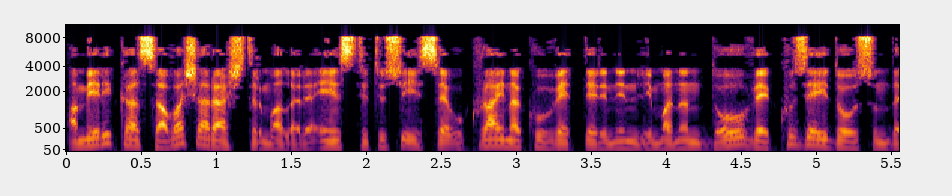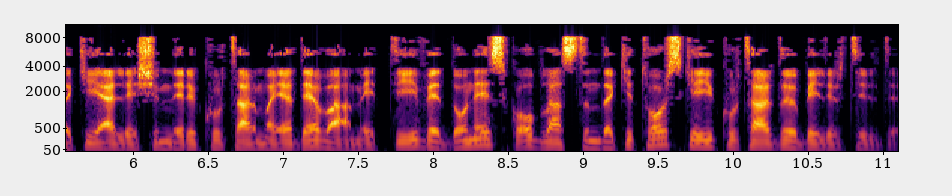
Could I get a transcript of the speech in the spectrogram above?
Amerika Savaş Araştırmaları Enstitüsü ise Ukrayna kuvvetlerinin limanın doğu ve kuzeydoğusundaki yerleşimleri kurtarmaya devam ettiği ve Donetsk oblastındaki Torske'yi kurtardığı belirtildi.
